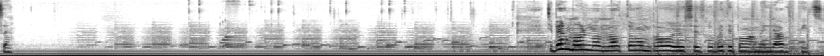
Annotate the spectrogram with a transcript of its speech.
Все. Тепер можна на второму поверсі зробити по мільярд піц.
